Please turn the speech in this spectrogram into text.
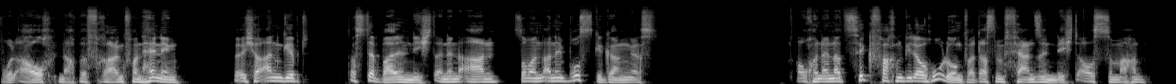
Wohl auch nach Befragen von Henning, welcher angibt, dass der Ball nicht an den Ahn, sondern an den Brust gegangen ist. Auch in einer zigfachen Wiederholung war das im Fernsehen nicht auszumachen.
